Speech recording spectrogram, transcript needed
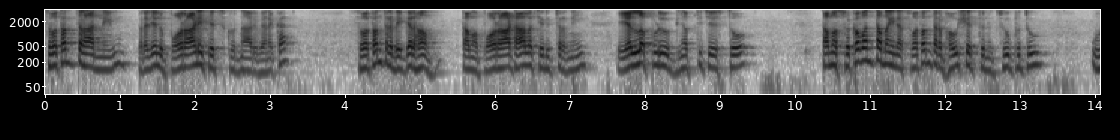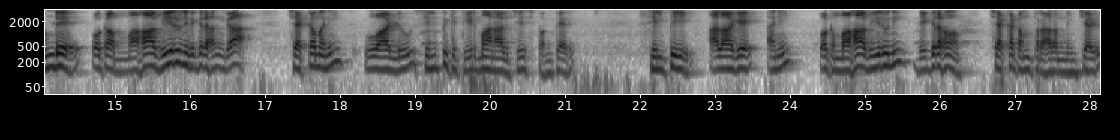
స్వతంత్రాన్ని ప్రజలు పోరాడి తెచ్చుకున్నారు గనక స్వతంత్ర విగ్రహం తమ పోరాటాల చరిత్రని ఎల్లప్పుడూ జ్ఞప్తి చేస్తూ తమ సుఖవంతమైన స్వతంత్ర భవిష్యత్తును చూపుతూ ఉండే ఒక మహావీరుని విగ్రహంగా చెక్కమని వాళ్ళు శిల్పికి తీర్మానాలు చేసి పంపారు. శిల్పి అలాగే అని ఒక మహావీరుని విగ్రహం చెక్కటం ప్రారంభించాడు.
